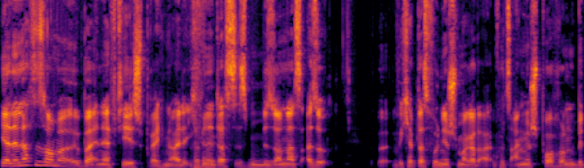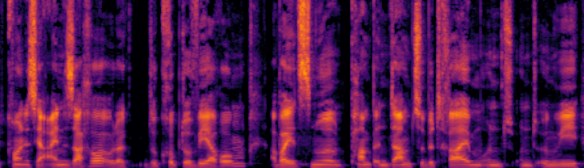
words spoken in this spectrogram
ja dann lass uns doch mal über NFTs sprechen. Alter. Ich Perfekt. finde, das ist besonders, also ich habe das vorhin ja schon mal gerade kurz angesprochen. Bitcoin ist ja eine Sache oder so Kryptowährung, aber jetzt nur Pump and Dump zu betreiben und, und irgendwie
